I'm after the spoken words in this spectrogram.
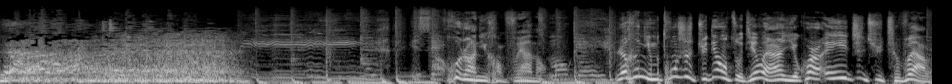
会让你很烦恼，然后你们同事决定昨天晚上一块 A A 制去吃饭了。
